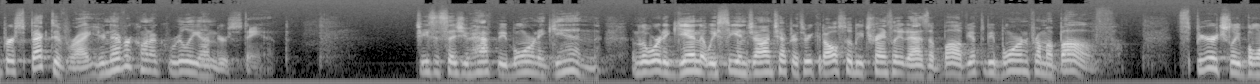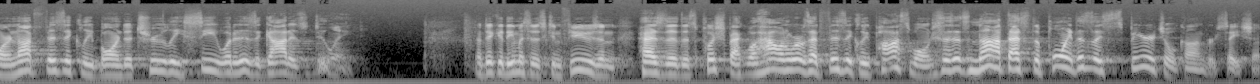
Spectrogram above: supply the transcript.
perspective right, you're never going to really understand. Jesus says you have to be born again. And the word again that we see in John chapter 3 could also be translated as above. You have to be born from above, spiritually born, not physically born, to truly see what it is that God is doing. Nicodemus is confused and has the, this pushback. Well, how in the world is that physically possible? And she says, It's not. That's the point. This is a spiritual conversation.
